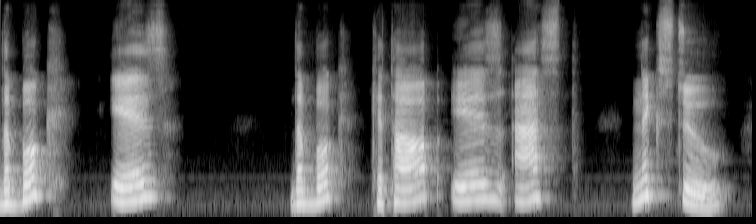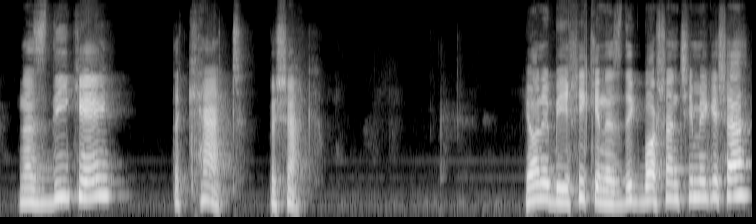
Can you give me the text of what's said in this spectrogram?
The book is The book کتاب is است next to نزدیک the cat پشک یعنی بیخی که نزدیک باشن چی میگشه؟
